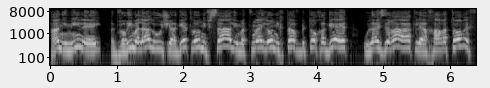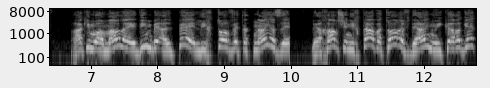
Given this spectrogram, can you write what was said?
הני מילי, הדברים הללו שהגט לא נפסל אם התנאי לא נכתב בתוך הגט, אולי זה רק לאחר התורף. רק אם הוא אמר לעדים בעל פה לכתוב את התנאי הזה, לאחר שנכתב התורף, דהיינו עיקר הגט.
